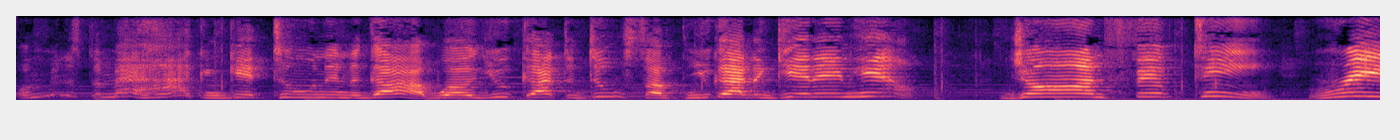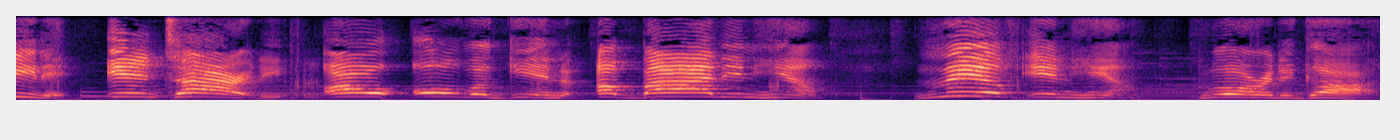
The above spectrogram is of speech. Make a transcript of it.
well, Minister Mack, how I can get tuned into God? Well, you got to do something. You got to get in Him. John 15. Read it entirety, all over again. Abide in Him, live in Him. Glory to God.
